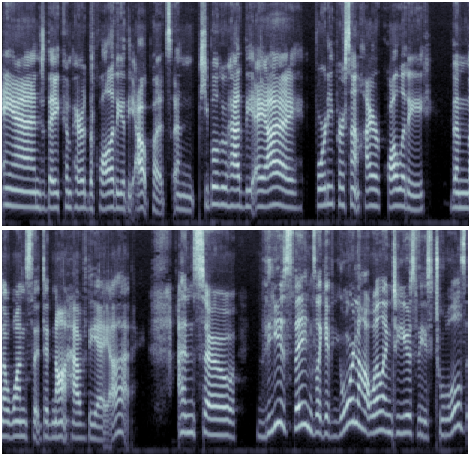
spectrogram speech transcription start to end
And they compared the quality of the outputs. And people who had the ai 40% higher quality than the ones that did not have the ai and so these things, like if you're not willing to use these tools,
